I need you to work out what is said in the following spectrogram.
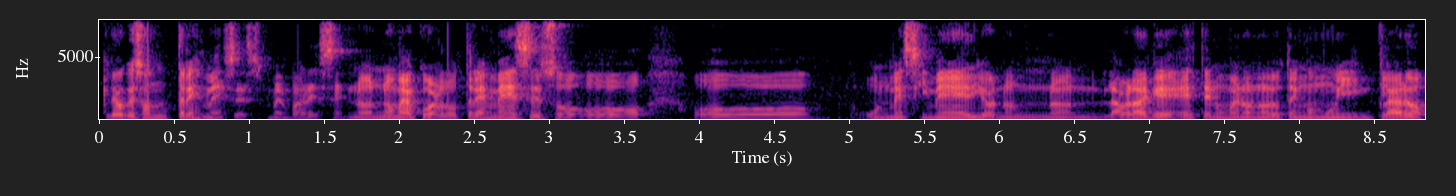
creo que son tres meses, me parece. No, no me acuerdo, tres meses o, un mes y medio. No, la verdad que este número no lo tengo muy claro,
